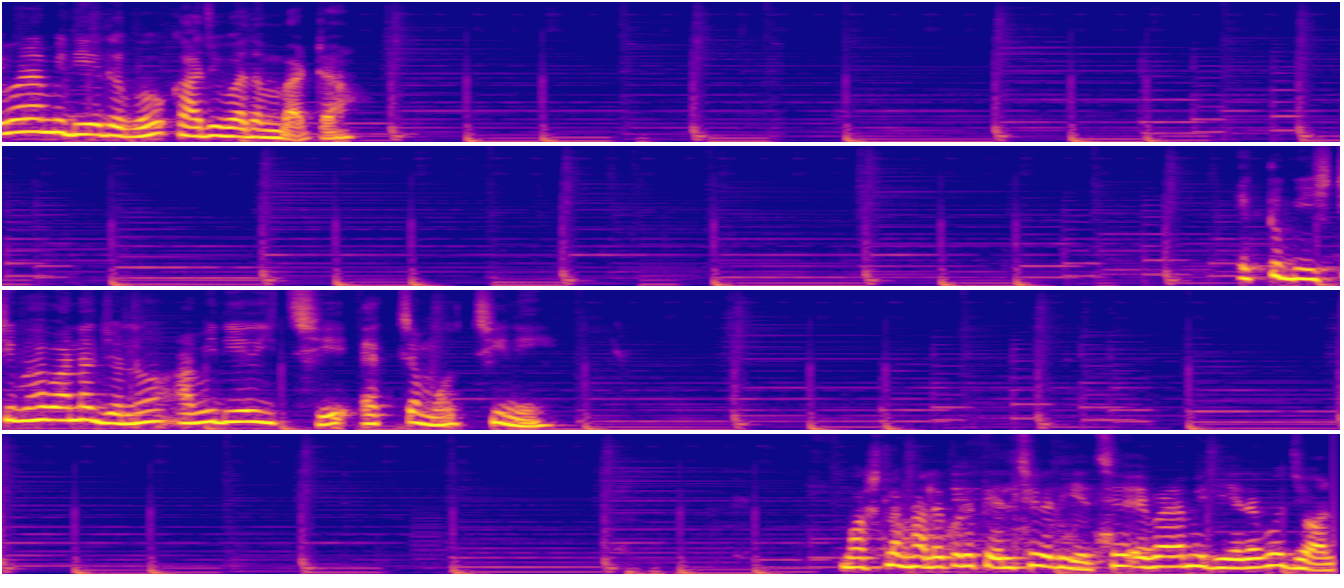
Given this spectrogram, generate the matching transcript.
এবার আমি দিয়ে দেবো কাজু বাদাম বাটা। একটু মিষ্টি ভাব আনার জন্য আমি দিয়ে দিচ্ছি এক চামচ চিনি। মশলা ভালো করে তেল ছেড়ে দিয়েছে, এবার আমি দিয়ে দেবো জল।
